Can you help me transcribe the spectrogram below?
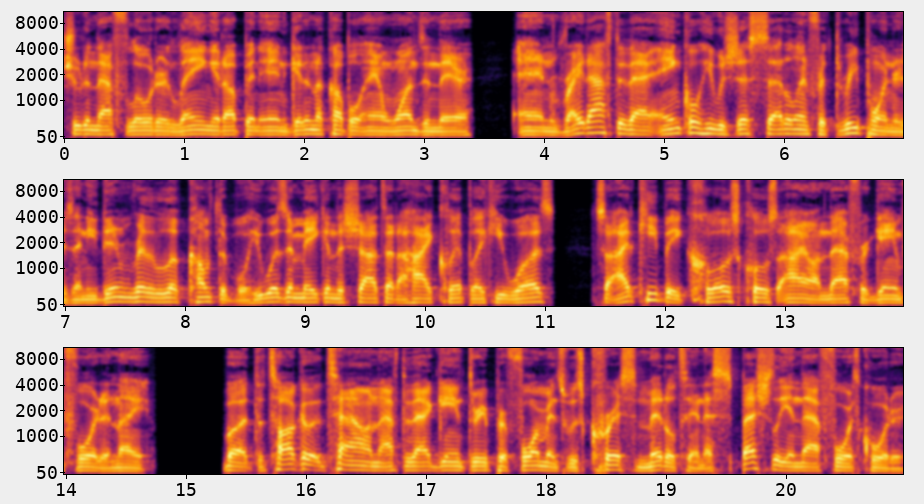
shooting that floater laying it up and in getting a couple and ones in there. And right after that ankle he was just settling for three pointers and he didn't really look comfortable. He wasn't making the shots at a high clip like he was so I'd keep a close, close eye on that for game four tonight. But the talk of the town after that game three performance was Khris Middleton, especially in that fourth quarter.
